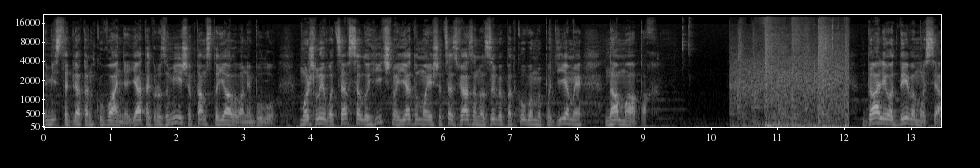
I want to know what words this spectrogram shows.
місце для танкування. Я так розумію, щоб там стоялова не було. Можливо, це все логічно, і я думаю, що це зв'язано з випадковими подіями на мапах. Далі от дивимося.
